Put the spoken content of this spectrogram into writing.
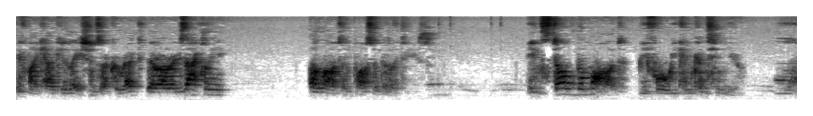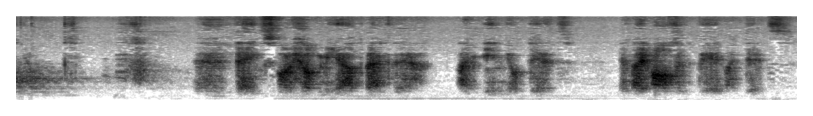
If my calculations are correct, there are exactly a lot of possibilities. Install the mod before we can continue. Thanks for helping me out back there. I'm in your debt, and I often pay my debts.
